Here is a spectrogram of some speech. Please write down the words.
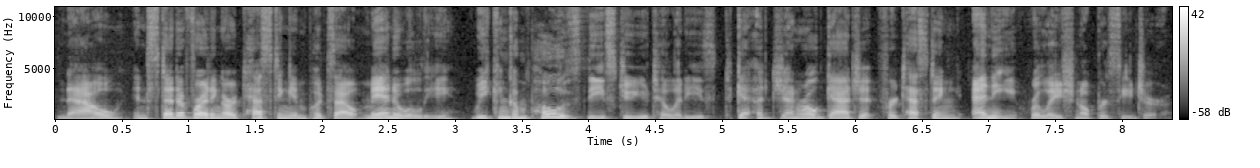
Now, instead of writing our testing inputs out manually, we can compose these two utilities to get a general gadget for testing any relational procedure.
